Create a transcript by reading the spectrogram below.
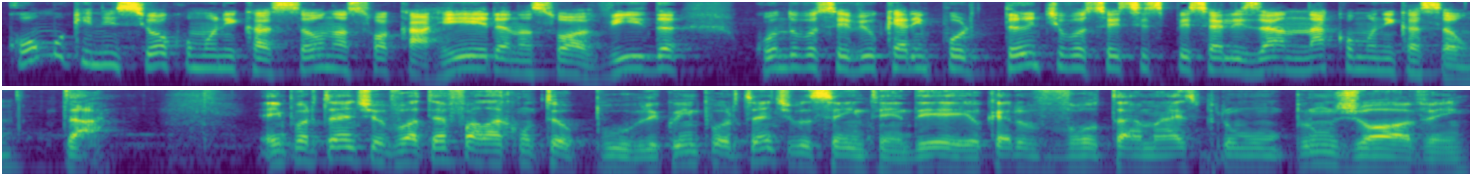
Como que iniciou a comunicação na sua carreira, na sua vida, quando você viu que era importante você se especializar na comunicação? Tá. É importante, eu vou até falar com o teu público, é importante você entender, eu quero voltar mais para um, um jovem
